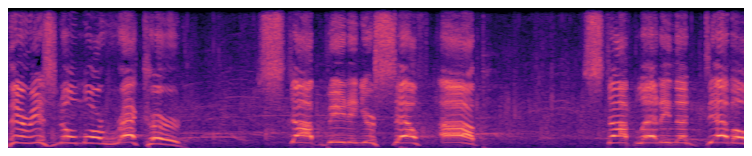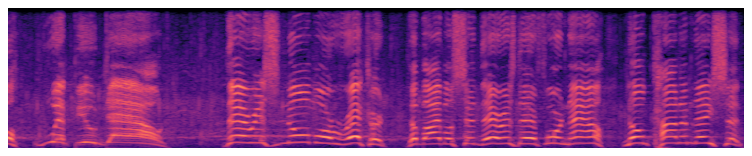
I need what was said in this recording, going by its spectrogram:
there is no more record. Stop beating yourself up. Stop letting the devil whip you down. There is no more record. The Bible said, There is therefore now no condemnation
